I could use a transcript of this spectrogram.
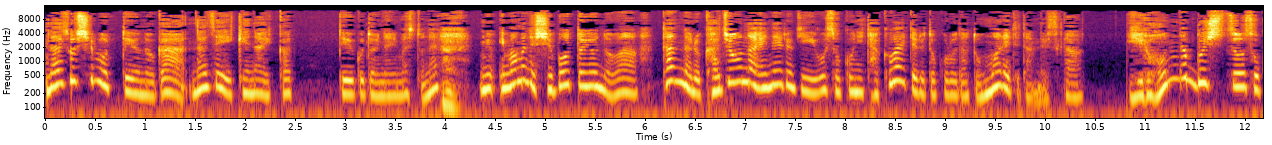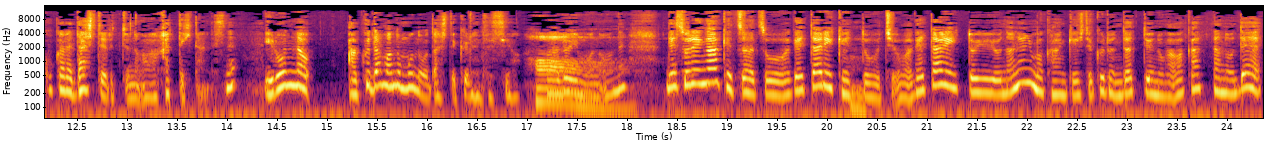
内臓脂肪っていうのがなぜいけないかっていうことになりますとね、はい、今まで脂肪というのは単なる過剰なエネルギーをそこに蓄えてるところだと思われてたんですがいろんな物質をそこから出してるっていうのが分かってきたんですね。いろんな悪玉のものを出してくるんですよ悪いものをね。でそれが血圧を上げたり血糖値を上げたりというようなのにも関係してくるんだっていうのが分かったので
